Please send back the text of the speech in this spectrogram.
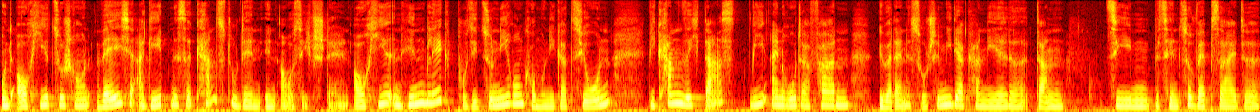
Und auch hier zu schauen, welche Ergebnisse kannst du denn in Aussicht stellen? Auch hier in Hinblick, Positionierung, Kommunikation, wie kann sich das wie ein roter Faden über deine Social-Media-Kanäle dann ziehen bis hin zur Webseite,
